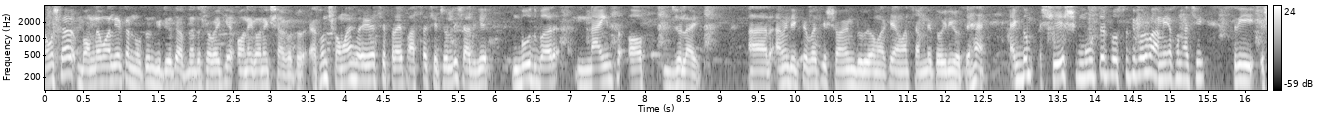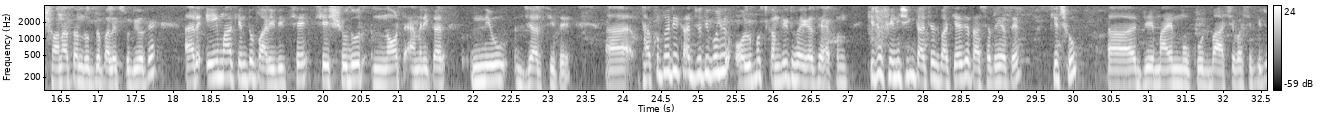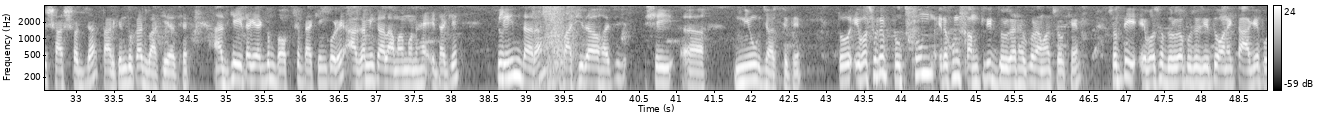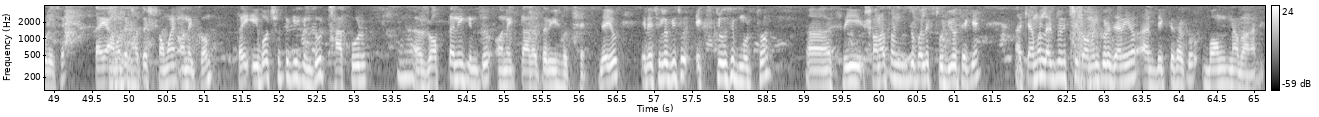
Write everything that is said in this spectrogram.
নমস্কার বঙ্গামালি একটা নতুন ভিডিওতে আপনাদের সবাইকে অনেক অনেক স্বাগত। এখন সময় হয়ে গেছে প্রায় পাঁচটা ছেচল্লিশ, আজকে বুধবার নাইনথ অফ জুলাই আর আমি দেখতে পাচ্ছি স্বয়ং দুর্গা মাকে আমার সামনে তৈরি হতে। হ্যাঁ একদম শেষ মুহূর্তের প্রস্তুতি পর্ব আমি এখন আছি শ্রী সনাতন রুদ্রপালের স্টুডিওতে। আর এই মা কিন্তু পাড়ি দিচ্ছে সেই সুদূর নর্থ আমেরিকার নিউ জার্সিতে ঠাকুর তৈরির কাজ যদি বলি অলমোস্ট কমপ্লিট হয়ে গেছে। এখন কিছু ফিনিশিং টাচেস বাকি আছে, তার সাথে সাথে কিছু যে মায়ের মুকুট বা আশেপাশের কিছু সাজসজ্জা, তার কিন্তু কাজ বাকি আছে। আজকে এটাকে একদম বক্সে প্যাকিং করে আগামীকাল আমার মনে হয় এটাকে প্লেন দ্বারা পাঠিয়ে দেওয়া হয়েছে সেই নিউ জার্সিতে তো এবছরের প্রথম এরকম কমপ্লিট দুর্গা ঠাকুর আমার চোখে। সত্যি এবছর দুর্গা পুজো যেহেতু অনেকটা আগে পড়েছে, তাই আমাদের হাতের সময় অনেক কম। তাই এবছর থেকে কিন্তু ঠাকুর রপ্তানি কিন্তু অনেক তাড়াতাড়ি হচ্ছে। যাই হোক, এটা ছিল কিছু এক্সক্লুসিভ মুহূর্ত শ্রী সনাতন রুদ্রপালের স্টুডিও থেকে। কেমন লাগল নিশ্চয়ই কমেন্ট করে জানিও, আর দেখতে থাকো বং না বাঙালি।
